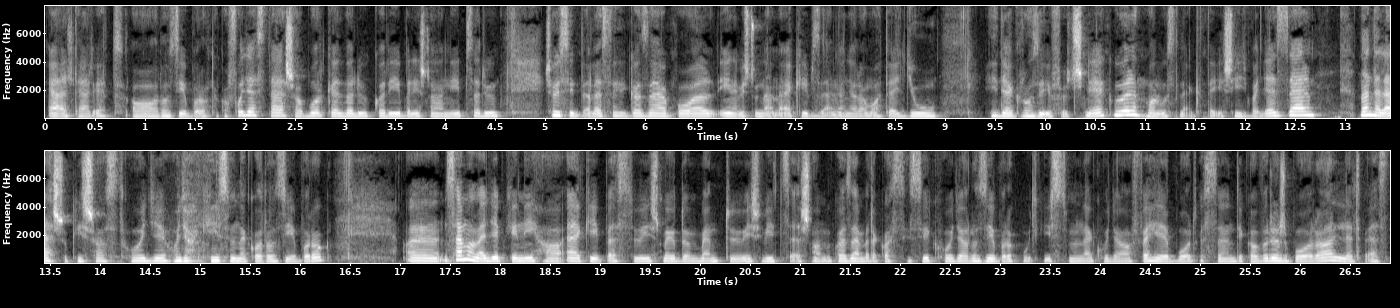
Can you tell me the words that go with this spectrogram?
elterjedt a rozéboroknak a fogyasztása, a borkedvelők körében is nagyon népszerű, és őszinte leszek igazából, én nem is tudnám elképzelni a nyaramat egy jó hideg rozéfröccs nélkül, valószínűleg te is így vagy ezzel. Na de lássuk is azt, hogy hogyan készülnek a rozéborok. Számomra egyébként néha elképesztő és megdöbbentő és vicces, amikor az emberek azt hiszik, hogy a rozéborok úgy készülnek, hogy a fehér bort összeöntik a vörös borral, illetve ezt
